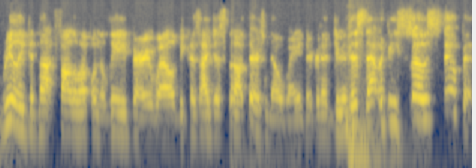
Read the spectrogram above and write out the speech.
really did not follow up on the lead very well because I just thought there's no way they're going to do this. That would be so stupid.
